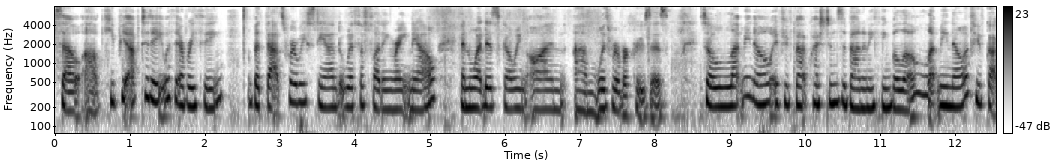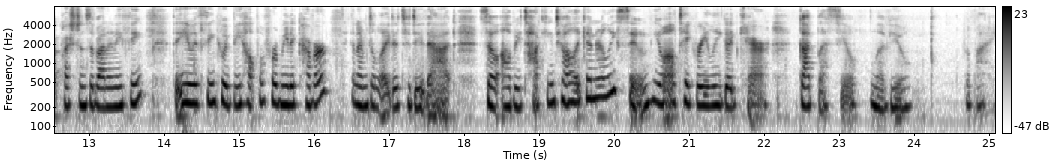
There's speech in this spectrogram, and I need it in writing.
So I'll keep you up to date with everything, but that's where we stand with the flooding right now and what is going on um, with river cruises. So let me know if you've got questions about anything below. Let me know if you've got questions about anything that you would think would be helpful for me to cover, and I'm delighted to do that. So I'll be talking to you all again really soon. You all take really good care. God bless you. Love you. Bye bye.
